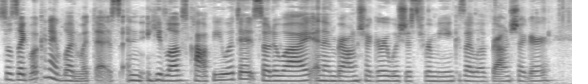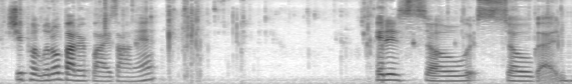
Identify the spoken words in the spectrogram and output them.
So it's like, what can I blend with this? And he loves coffee with it, so do I. And then brown sugar was just for me because I love brown sugar. She put little butterflies on it. It is so, so good.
